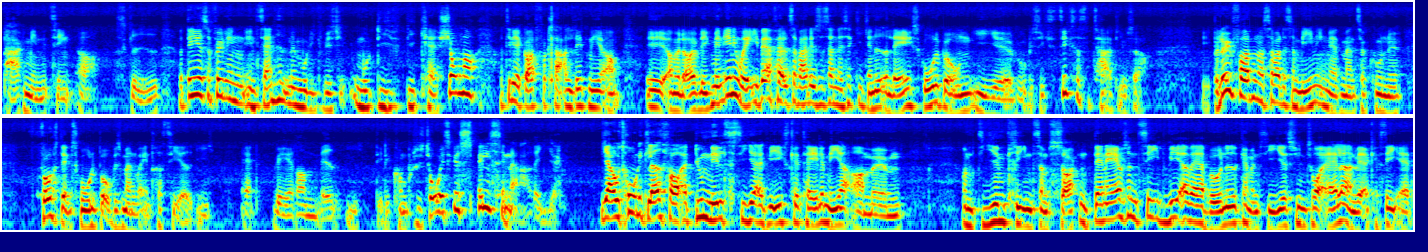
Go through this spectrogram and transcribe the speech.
pakke mine ting og skride. Og det er selvfølgelig en, en sandhed med modifikationer, og det vil jeg godt forklare lidt mere om øh, om et øjeblik. Men anyway, i hvert fald så var det jo så sådan, at så gik jeg ned og lagde skolebogen i øh, Route 66, og så tager de jo så et beløb for den, og så var det så meningen, at man så kunne få den skolebog, hvis man var interesseret i at være med i det kompositoriske spilscenarie. Jeg er utrolig glad for, at du, Nils, siger, at vi ikke skal tale mere om... Øh, om Diem-krigen som sådan. Den er jo sådan set ved at være vundet, kan man sige. Jeg synes, tror, alle og enhver kan se, at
